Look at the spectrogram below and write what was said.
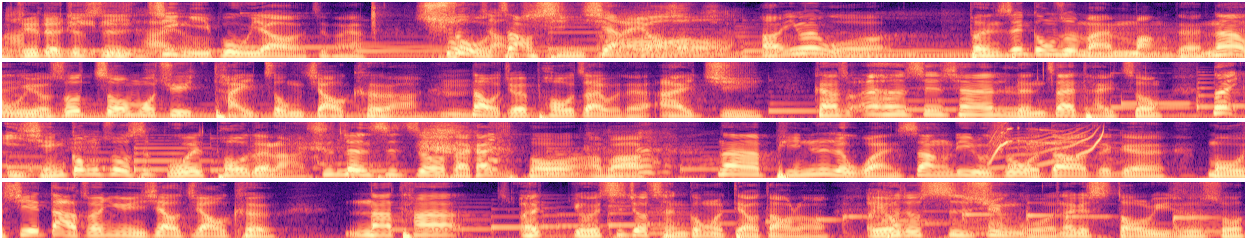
我觉得就是进一步要怎么样塑造形象哎呦啊，因为我。本身工作蛮忙的，那我有时候周末去台中教课啊，那我就会 PO 在我的 IG，跟他说，哎呀，现现在人在台中。那以前工作是不会 PO 的啦，是认识之后才开始 PO，好不好？那平日的晚上，例如说我到这个某些大专院校教课，那他呃有一次就成功的钓到了、哦，他就私讯我那个 story，就是说，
